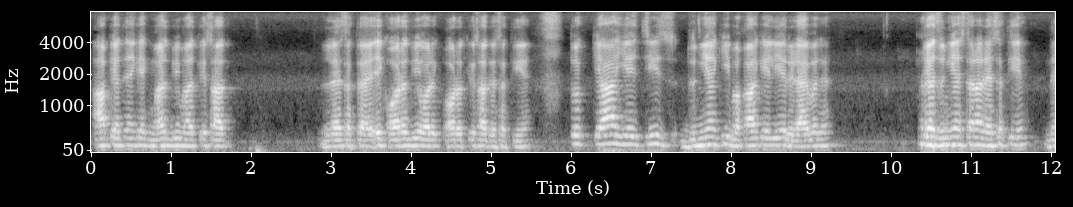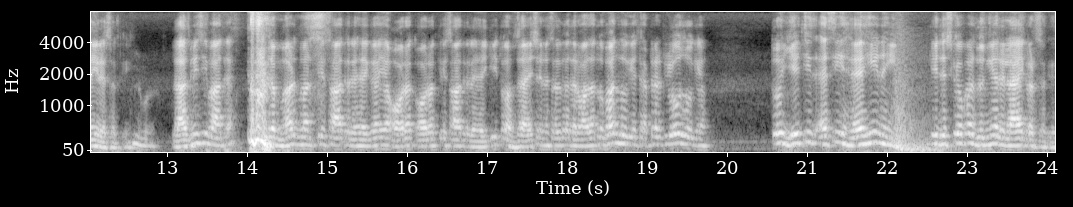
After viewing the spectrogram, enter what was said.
آپ کہتے ہیں کہ ایک مرد بھی مرد کے ساتھ لے سکتا ہے، ایک عورت بھی اور ایک عورت کے ساتھ رہ سکتی ہے۔ تو کیا یہ چیز دنیا کی بقا کے لیے ریلائبل ہے؟ کیا دنیا اس طرح رہ سکتی ہے؟ نہیں رہ سکتی۔ لازمی سی بات ہے، جب مرد مرد کے ساتھ رہے گا یا عورت عورت کے ساتھ رہے گی، تو افزائش نسل کا دروازہ تو بند ہو گیا، چیپٹر کلوز ہو گیا۔ تو یہ چیز ایسی ہے ہی نہیں کہ جس کے اوپر دنیا ریلائی کر سکے۔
